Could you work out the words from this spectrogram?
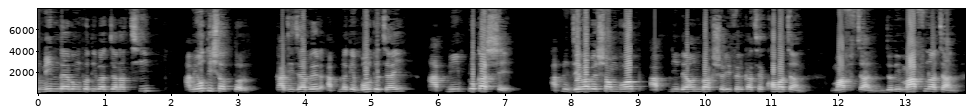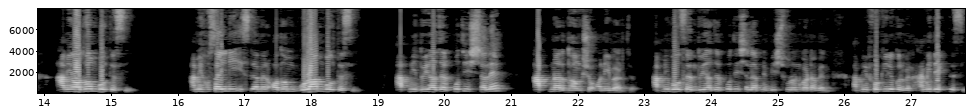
নিন্দা এবং প্রতিবাদ জানাচ্ছি। আমি অতি সত্বর কাজী জাবের আপনাকে বলতে চাই, আপনি প্রকাশ্যে, আপনি যেভাবে সম্ভব আপনি দেওয়ানবাগ শরীফের কাছে ক্ষমা চান, মাফ চান। যদি মাফ না চান, আমি অধম বলতেছি। আমি হোসাইনি ইসলামের অধম গোলাম বলতেছি। আপনি দুই হাজার পঁচিশ সালে আপনার ধ্বংস অনিবার্য। আপনি বলছেন দুই হাজার পঁচিশ সালে আপনি বিস্ফোরণ ঘটাবেন, আপনি ফকিরে করবেন, আমি দেখতেছি।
